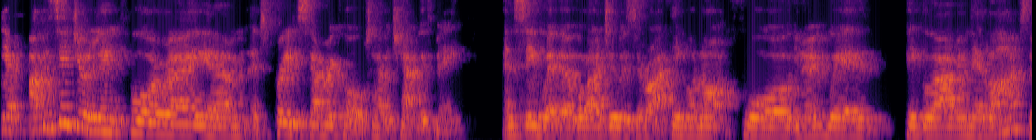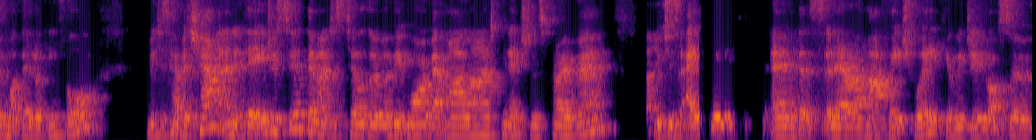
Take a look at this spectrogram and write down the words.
yeah. I can send you a link for a um a free discovery call to have a chat with me and see whether what I do is the right thing or not for, you know, where people are in their lives and what they're looking for. We just have a chat, and if they're interested, then I just tell them a bit more about my Aligned Connections program, which is eight weeks, and that's an hour and a half each week, and we do lots of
